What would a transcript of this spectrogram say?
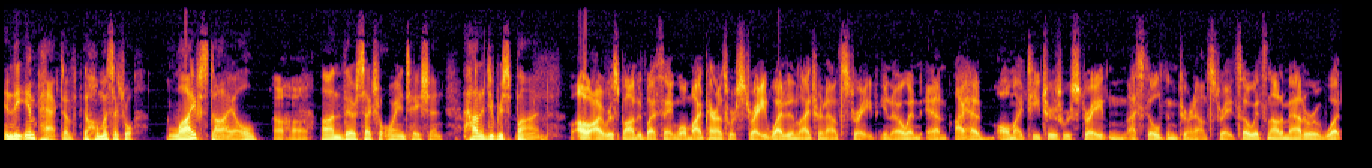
and the impact of the homosexual lifestyle Uh huh. on their sexual orientation. How did you respond? Oh, I responded by saying, "Well, my parents were straight. Why didn't I turn out straight?" You know, and and I had all my teachers were straight, and I still didn't turn out straight. So it's not a matter of what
